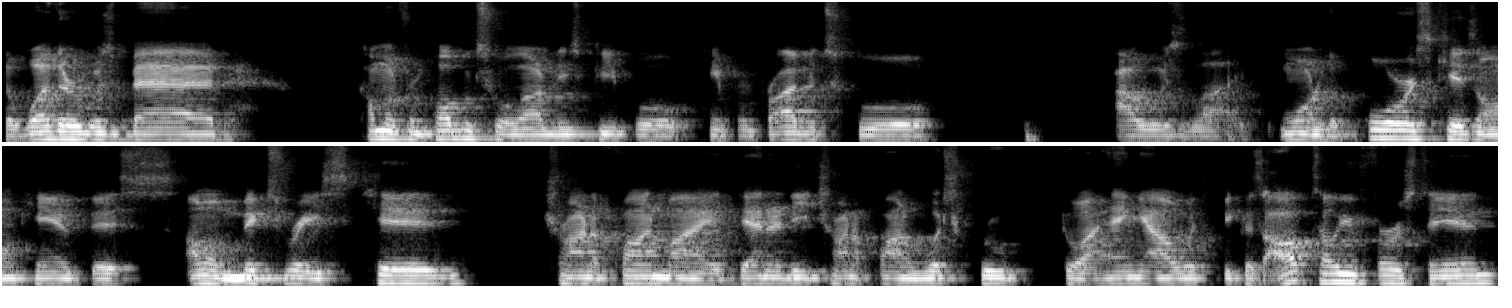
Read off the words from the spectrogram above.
The weather was bad. Coming from public school, a lot of these people came from private school. I was like one of the poorest kids on campus. I'm a mixed race kid trying to find my identity, trying to find which group do I hang out with. Because I'll tell you firsthand,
